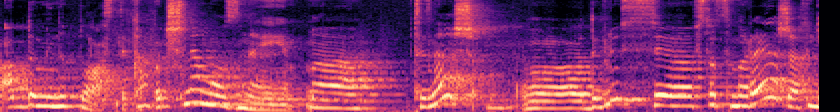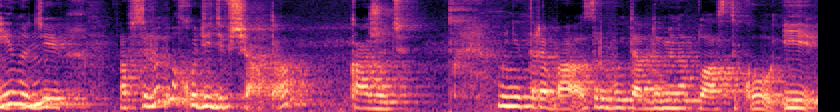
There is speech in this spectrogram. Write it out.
абдомінопластика. Почнемо з неї. Ти знаєш, дивлюсь е, в соцмережах, іноді абсолютно ході дівчата кажуть. Мені треба зробити абдомінопластику, і е,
